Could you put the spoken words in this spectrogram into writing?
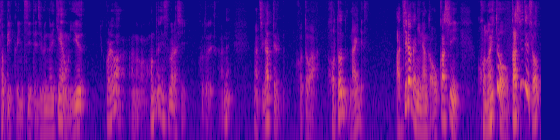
トピックについて自分の意見を言う。これはあの本当に素晴らしいことですからね。間違ってることはほとんどないです。明らかになんかおかしい。この人おかしいでしょ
